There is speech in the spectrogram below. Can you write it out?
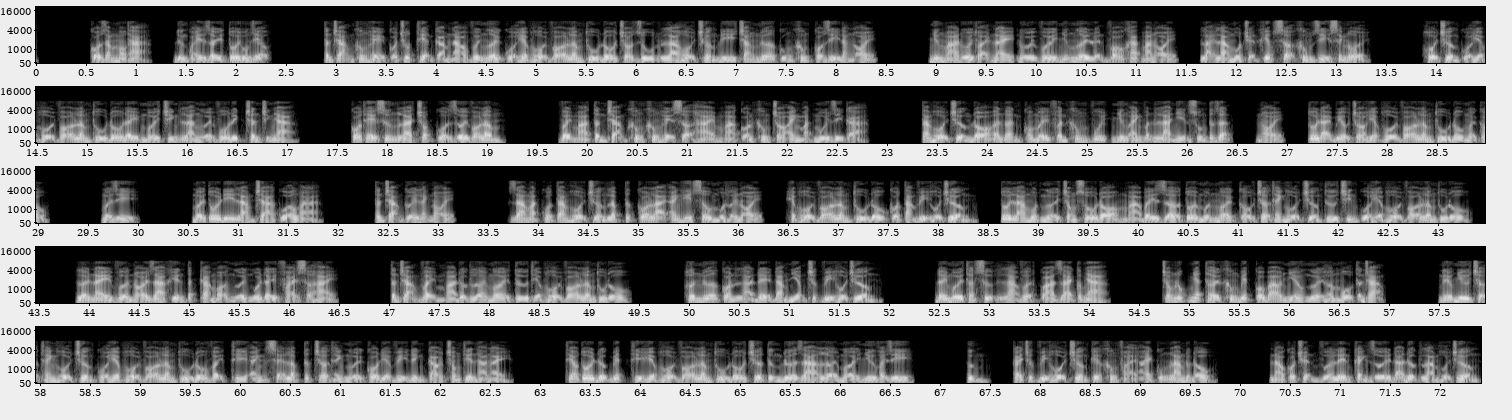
có dám mau thả, đừng quấy dày tôi uống rượu. Tân trạm không hề có chút thiện cảm nào với người của hiệp hội võ lâm thủ đô cho dù là hội trưởng đi chăng nữa cũng không có gì đáng nói. Nhưng mà đối thoại này đối với những người luyện võ khác mà nói, lại là một chuyện khiếp sợ không gì sánh nổi. Hội trưởng của hiệp hội võ lâm thủ đô đây mới chính là người vô địch chân chính nha. Có thể xưng là chóp của giới võ lâm. Vậy mà tần trạm không không hề sợ hãi mà còn không cho anh mặt mũi gì cả. Tam hội trưởng đó ẩn ẩn có mấy phần không vui, nhưng anh vẫn là nhịn xuống tức giận, nói, tôi đại biểu cho hiệp hội võ lâm thủ đô mời cậu. Mời gì? Mời tôi đi làm cha của ông à? Tần trạm cười lạnh nói. Ra mặt của tam hội trưởng lập tức co lại, anh hít sâu một hơi nói, hiệp hội võ lâm thủ đô có tám vị hội trưởng, tôi là một người trong số đó mà bây giờ tôi muốn mời cậu trở thành hội trưởng thứ chín của hiệp hội võ lâm thủ đô. Lời này vừa nói ra khiến tất cả mọi người ngồi đầy phải sợ hãi. Tân trạm vậy mà được lời mời từ hiệp hội võ lâm thủ đô. Hơn nữa còn là để đảm nhiệm chức vị hội trưởng. Đây mới thật sự là vượt qua giai cấp nha. Trong lúc nhất thời không biết có bao nhiêu người hâm mộ tân trạm nếu như trở thành hội trưởng của hiệp hội võ lâm thủ đô vậy thì anh sẽ lập tức trở thành người có địa vị đỉnh cao trong thiên hạ này. Theo tôi được biết thì hiệp hội võ lâm thủ đô chưa từng đưa ra lời mời như vậy gì. Ừ m cái chức vị hội trưởng kia không phải ai cũng làm được đâu. Nào có chuyện vừa lên cảnh giới đã được làm hội trưởng.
